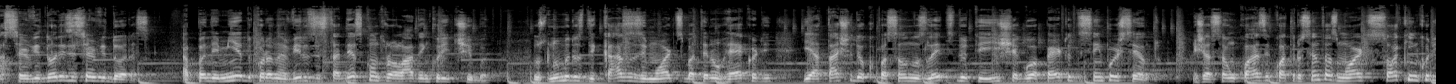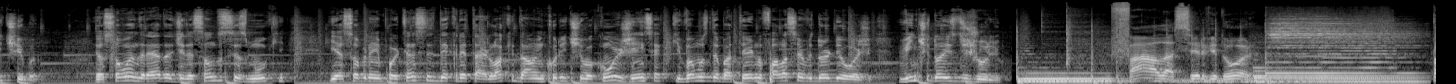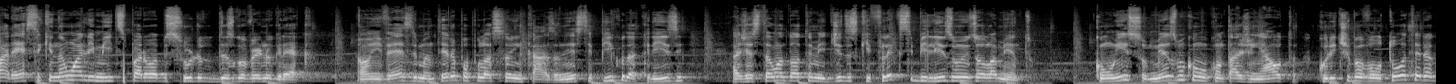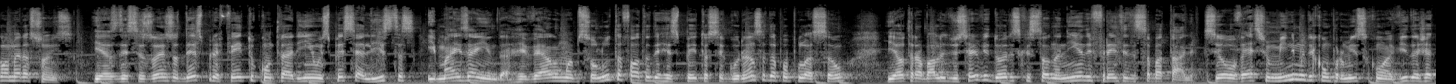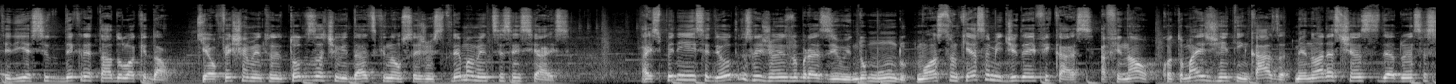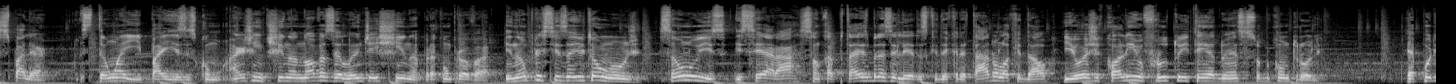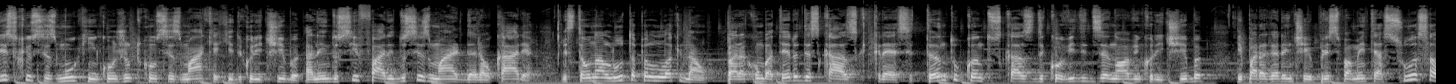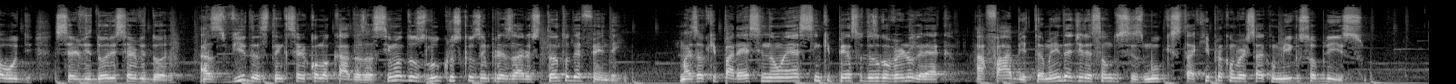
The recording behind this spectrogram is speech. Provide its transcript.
Olá, servidores e servidoras. A pandemia do coronavírus está descontrolada em Curitiba. Os números de casos e mortes bateram recorde e a taxa de ocupação nos leitos de UTI chegou a perto de 100%. Já são quase 400 mortes só aqui em Curitiba. Eu sou o André da direção do Sismuc e é sobre a importância de decretar lockdown em Curitiba com urgência que vamos debater no Fala Servidor de hoje, 22 de julho. Fala Servidor. Parece que não há limites para o absurdo do desgoverno greca. Ao invés de manter a população em casa neste pico da crise, a gestão adota medidas que flexibilizam o isolamento. Com isso, mesmo com o contagem alta, Curitiba voltou a ter aglomerações, e as decisões do desprefeito contrariam especialistas e, mais ainda, revelam uma absoluta falta de respeito à segurança da população e ao trabalho dos servidores que estão na linha de frente dessa batalha. Se houvesse o um mínimo de compromisso com a vida, já teria sido decretado o lockdown, que é o fechamento de todas as atividades que não sejam extremamente essenciais, a experiência de outras regiões do Brasil e do mundo mostram que essa medida é eficaz. Afinal, quanto mais gente em casa, menor as chances de a doença se espalhar. Estão aí países como Argentina, Nova Zelândia e China para comprovar. E não precisa ir tão longe. São Luís e Ceará são capitais brasileiras que decretaram lockdown e hoje colhem o fruto e têm a doença sob controle. É por isso que o Sismuc, em conjunto com o Sismac aqui de Curitiba, além do Cifar e do Cismar da Araucária, estão na luta pelo lockdown, para combater o descaso que cresce tanto quanto os casos de Covid-19 em Curitiba e para garantir principalmente a sua saúde, servidor e servidora. As vidas têm que ser colocadas acima dos lucros que os empresários tanto defendem. Mas ao que parece não é assim que pensa o desgoverno greca. A Fábio, também da direção do Sismuc, está aqui para conversar comigo sobre isso.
